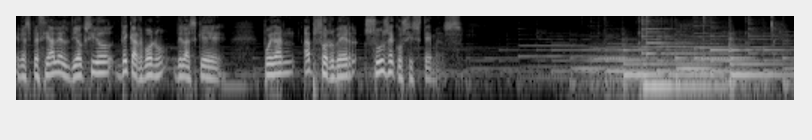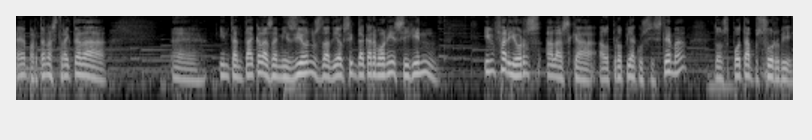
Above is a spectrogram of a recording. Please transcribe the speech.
en especial el dióxido de carbono, de las que puedan absorber sus ecosistemes. Eh, per tant, de eh, intentar que les emissions de diòxid de carboni siguin inferiors a les que el propi ecosistema doncs, pot absorbir,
